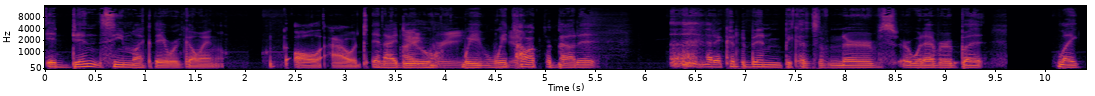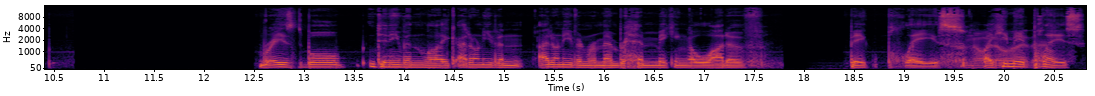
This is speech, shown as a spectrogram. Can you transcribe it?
it didn't seem like they were going all out. And I do, I we we yeah. talked about it that it could have been because of nerves or whatever, but like raised bull didn't even like I don't even I don't even remember him making a lot of big plays. No, like he made either. plays.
